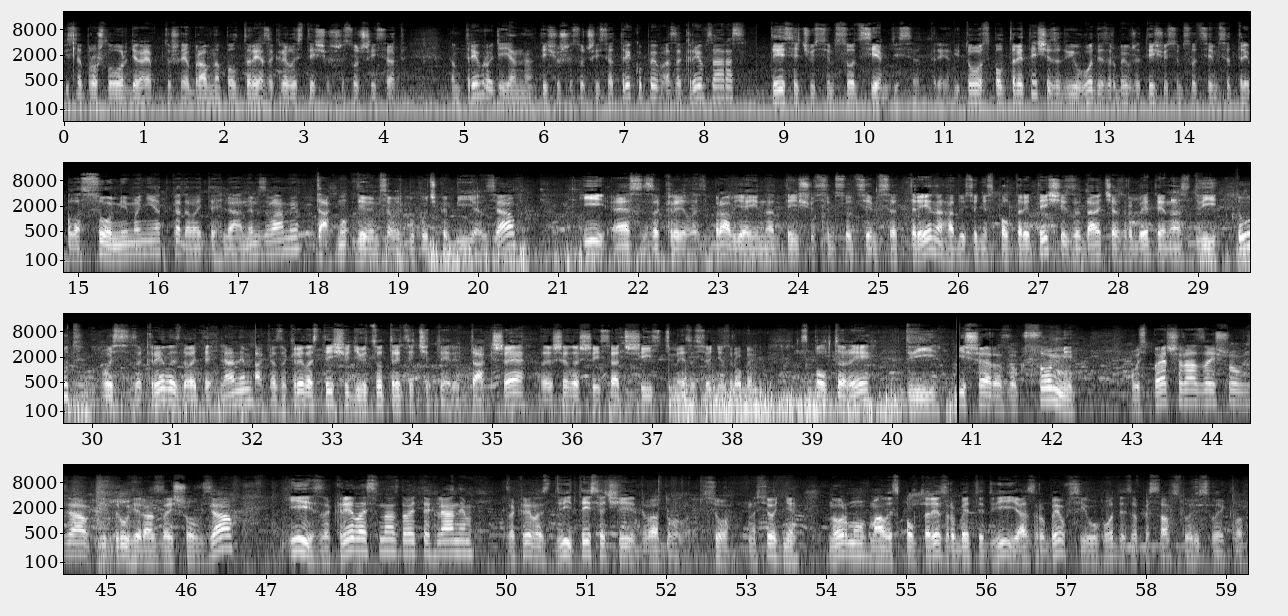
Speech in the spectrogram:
Після прошлого ордера, то що я брав на полтори, закрилось 1663 вроді, я на 1663 купив, а закрив зараз 1773. І то з полтори тисячі за дві угоди зробив вже 1773. Була сомі монетка, давайте глянемо з вами. Так, ну дивимося, ось буквочка B я взяв. І С закрилась. Брав я її на 1773. Нагадую, сьогодні з полтори тисячі задача зробити нас дві. Тут ось закрилась. Давайте глянемо. Так, а закрилась 1934. Так, ще лишилось 66. Ми за сьогодні зробимо з полтори дві. І ще разок в сумі. Ось перший раз зайшов, взяв, і другий раз зайшов, взяв. І закрилась в нас, давайте глянемо. Закрилась 2002 долари. Все, на сьогодні норму мали з полтори зробити дві. Я зробив всі угоди, записав, сторіс виклав.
